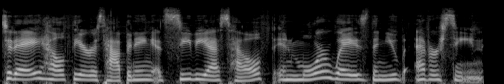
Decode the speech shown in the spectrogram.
Today, healthier is happening at CVS Health in more ways than you've ever seen.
